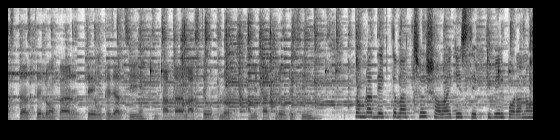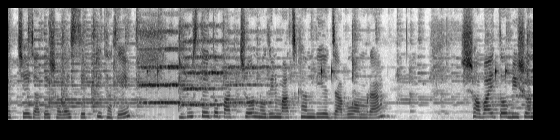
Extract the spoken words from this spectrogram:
আস্তে আস্তে নৌকাতে উঠে যাচ্ছি। দাদা লাস্টে উঠল, আমি তারপরে উঠেছি। তোমরা দেখতে পাচ্ছ সবাইকে সেফটি বেল পরানো হচ্ছে, যাতে সবাই সেফটি থাকে। বুঝতেই তো পারছ, নদীর মাঝখান দিয়ে যাব আমরা। সবাই তো ভীষণ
